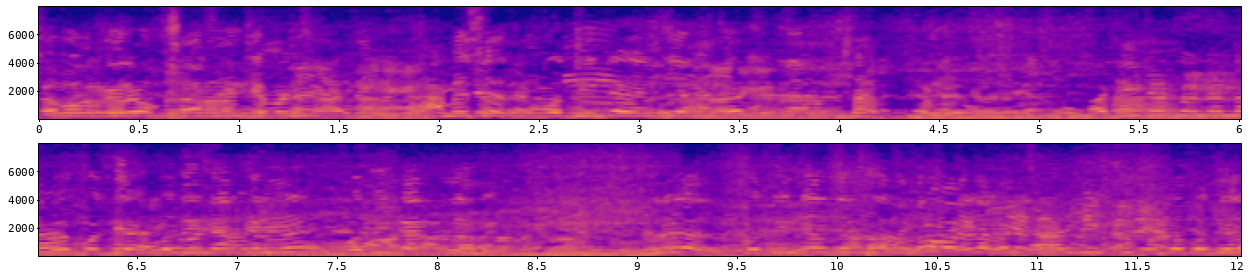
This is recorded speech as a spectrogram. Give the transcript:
ప్రభాకర్ గారు ఒకసారి ఉండండి చెప్పండి. ఆమె సార్ కొద్దిగా సార్ కొద్దిగా కొద్దిగా. గురుగారు కొద్దిగా ఇంకా కొద్దిగా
